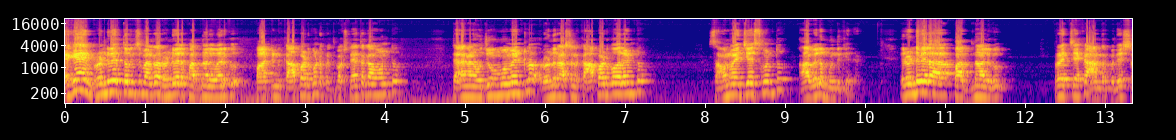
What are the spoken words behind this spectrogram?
అగైన్ రెండు వేల తొమ్మిది మళ్ళీ రెండు వేల పద్నాలుగు వరకు పార్టీని కాపాడుకుంటూ ప్రతిపక్ష నేతగా ఉంటూ తెలంగాణ ఉద్యమ మూమెంట్లో రెండు రాష్ట్రాలు కాపాడుకోవాలంటూ సమన్వయం చేసుకుంటూ ఆ వేళ ముందుకెళ్ళాడు. రెండు వేల పద్నాలుగు ప్రత్యేక ఆంధ్రప్రదేశ్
